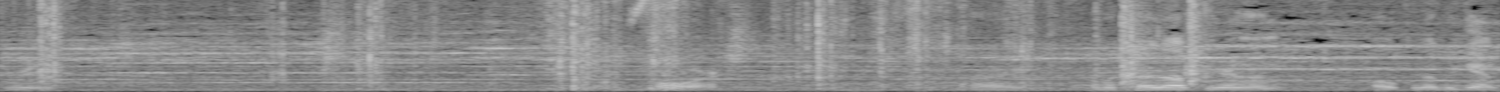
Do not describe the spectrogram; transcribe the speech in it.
three, four. Alright, I'm gonna cut it off here and then open up again.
